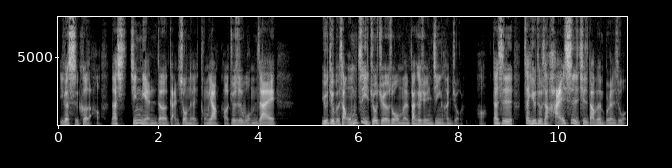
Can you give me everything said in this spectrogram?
一个时刻了。好，那今年的感受呢，同样好，就是我们在 YouTube 上，我们自己就觉得说，我们泛科学已经经营很久了。好，但是在 YouTube 上还是其实大部分不认识我们。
